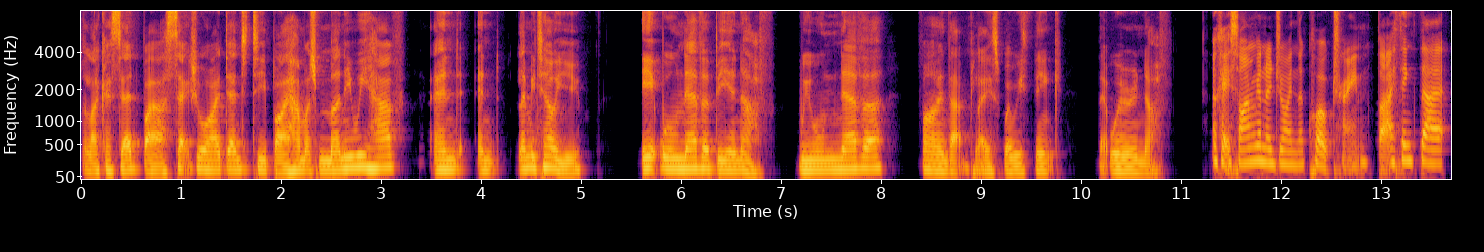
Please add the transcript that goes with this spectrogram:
like I said, by our sexual identity, by how much money we have. And and let me tell you, it will never be enough. We will never find that place where we think that we're enough. Okay, so I'm going to join the quote train, but I think that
